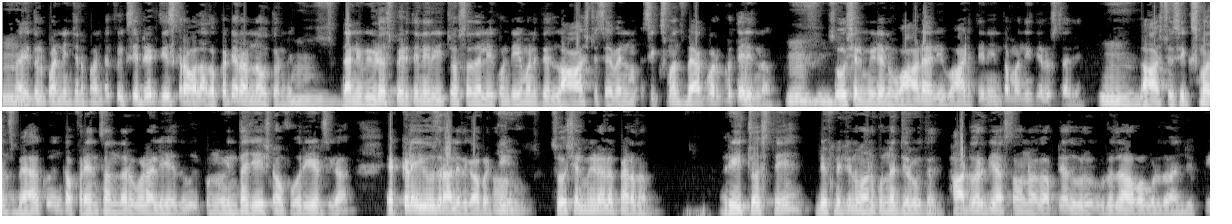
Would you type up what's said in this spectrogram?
ఉమ్, రైతులు పండించిన పంట ఫిక్స్డ్ రేట్ తీసుకురావాలి. అదొక్కటే రన్ అవుతుండే. ఉమ్, దాన్ని వీడియోస్ పెడితేనే రీచ్ వస్తుందా లేకుంటే ఏమని last seven six months back వరకు తెలియదు నాకు. సోషల్ మీడియాను వాడాలి వాడితేనే ఇంతమందికి తెలుస్తుంది. ఉమ్, లాస్ట్ సిక్స్ మంత్స్ బ్యాక్ ఇంకా ఫ్రెండ్స్ అందరూ కూడా లేదు. ఇప్పుడు నువ్వు ఇంత చేసినావు ఫోర్ ఇయర్స్గా ఎక్కడ యూజ్ రాలేదు కాబట్టి. సోషల్ మీడియాలో పెడదాం. రీచ్ వస్తే డెఫినెట్లీ నువ్వు అనుకున్నది జరుగుతుంది. హార్డ్ వర్క్ చేస్తా ఉన్నావు కాబట్టి అది వృధా అవ్వకూడదు అని చెప్పి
